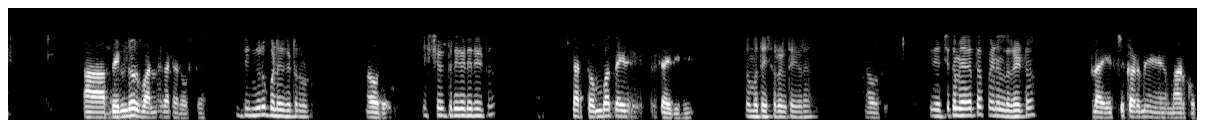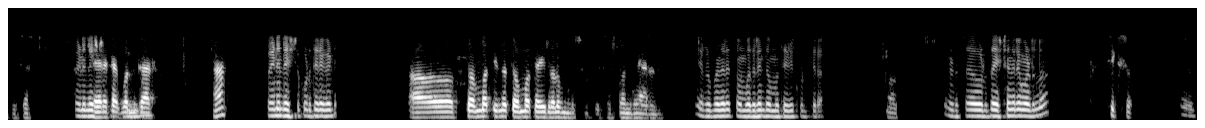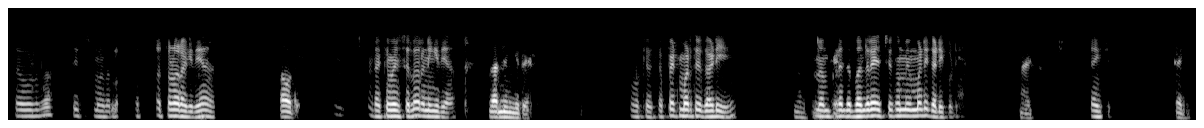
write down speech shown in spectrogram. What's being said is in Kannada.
Bengaluru Bannerghatta road sir Bengaluru Bannerghatta road ಹೌದು. ಎಷ್ಟು ಹೇಳ್ತೀರಿ ಗಾಡಿ ರೇಟು ಸರ್ ತೊಂಬತ್ತೈದು ಹೇಳ್ತಾ ಇದ್ದೀನಿ. ತೊಂಬತ್ತೈದು ಸಾವಿರ ಹೇಳ್ತಾ ಇದ್ದೀರಾ? ಹೌದು. ಇದು ಹೆಚ್ಚು ಕಮ್ಮಿ ಆಗುತ್ತಾ ಫೈನಲ್ ರೇಟು ಇಲ್ಲ ಹೆಚ್ಚು ಕಡಿಮೆ ಮಾಡ್ಕೊಡ್ತೀನಿ ಸರ್ ಫೈನಲ್ ಡೈರೆಕ್ಟಾಗಿ ಬಂದು ಕಾರ್ ಹಾಂ? ಫೈನಲ್ ಎಷ್ಟು ಕೊಡ್ತೀರಾ ಗಾಡಿ? ತೊಂಬತ್ತಿಂದ ತೊಂಬತ್ತೈದರೊಳಗೆ ಮುಗಿಸ್ಕೊಡ್ತೀನಿ ಸರ್ ಬಂದರೆ ಯಾರು ಎರಡು ಬಂದರೆ ತೊಂಬತ್ತರಿಂದ ತೊಂಬತ್ತೈದು ಕೊಡ್ತೀರಾ? ಹೌದು ಎರಡು ಸಾವಿರದ ಎಷ್ಟಂದ್ರೆ ಮಾಡಲು? ಸಿಕ್ಸ್ ಎರಡು ಸಾವಿರದ ಸಿಕ್ಸ್ ಮಾಡಲು. ಹತ್ತು ಓನರ್ ಆಗಿದೆಯಾ? ಹೌದು. ಡಾಕ್ಯುಮೆಂಟ್ಸ್ ಎಲ್ಲ ರನ್ನಿಂಗ್ ಇದೆಯಾ? ರನ್ನಿಂಗ್ ಇದೆ. ಓಕೆ ಓಕೆ ಅಪ್ಡೇಟ್ ಮಾಡ್ತೀವಿ ಗಾಡಿ. ನಮ್ಮ ಕಡೆಯಿಂದ ಬಂದರೆ ಹೆಚ್ಚು ಕಮ್ಮಿ ಮಾಡಿ ಗಾಡಿ ಕೊಡಿ. ಆಯ್ತು. Thank you thank you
